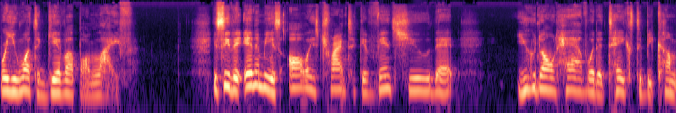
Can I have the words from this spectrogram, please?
where you want to give up on life. You see, the enemy is always trying to convince you that you don't have what it takes to become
